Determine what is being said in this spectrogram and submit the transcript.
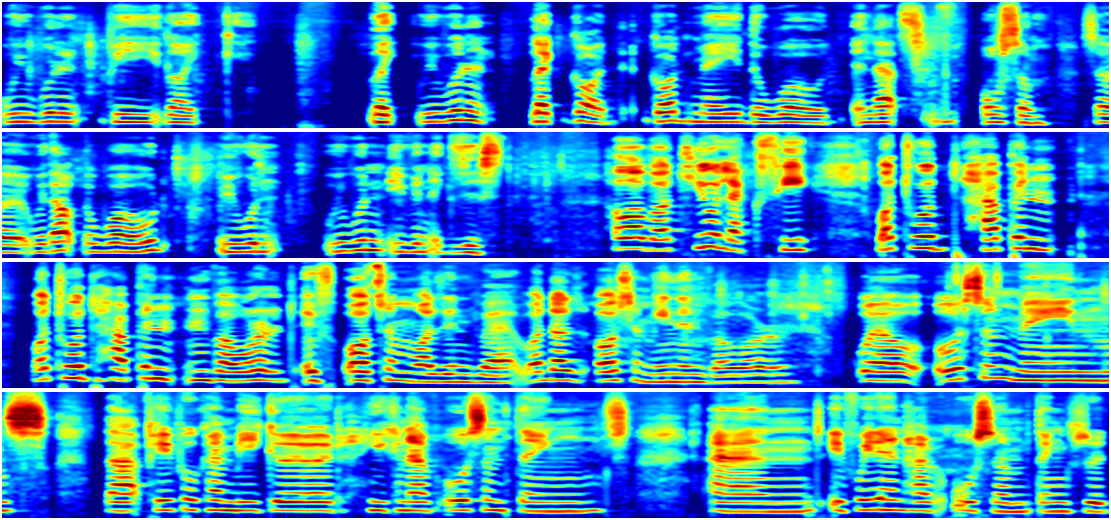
we wouldn't be like like we wouldn't like God. God made the world, and that's awesome. So without the world, we wouldn't we wouldn't even exist. How about you, Lexi? What would happen? What would happen in the world if awesome wasn't there? What does awesome mean in the world? Well, awesome means that people can be good, you can have awesome things, and if we didn't have awesome things would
